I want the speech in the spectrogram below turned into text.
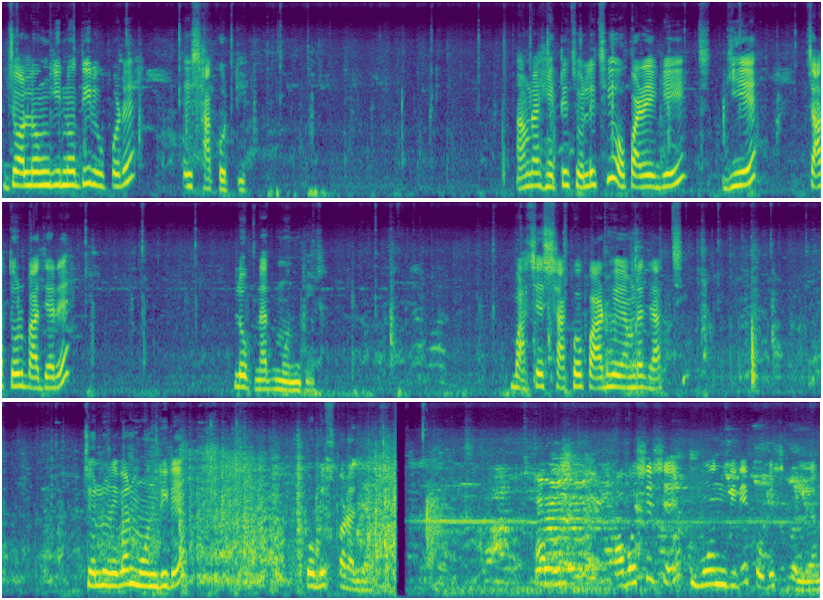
জলঙ্গি নদীর উপরে এই সাঁকোটি। আমরা হেঁটে চলেছি। ওপারে গিয়ে গিয়ে চাতর বাজারে লোকনাথ মন্দির। বাসের সাঁকো পার হয়ে আমরা যাচ্ছি। চলুন এবার মন্দিরে প্রবেশ করা যায়। অবশ- অবশেষে মন্দিরে প্রবেশ করলাম।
